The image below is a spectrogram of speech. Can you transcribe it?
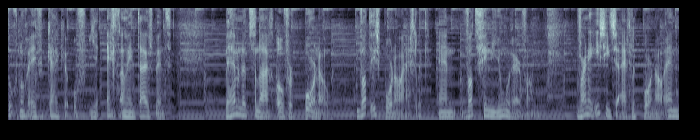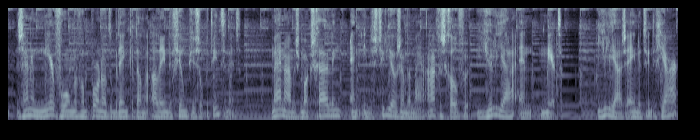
toch nog even kijken of je echt alleen thuis bent. We hebben het vandaag over porno. Wat is porno eigenlijk en wat vinden jongeren ervan? Wanneer is iets eigenlijk porno en zijn er meer vormen van porno te bedenken dan alleen de filmpjes op het internet? Mijn naam is Max Schuiling en in de studio zijn bij mij aangeschoven Julia en Meerte. Julia is 21 jaar,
